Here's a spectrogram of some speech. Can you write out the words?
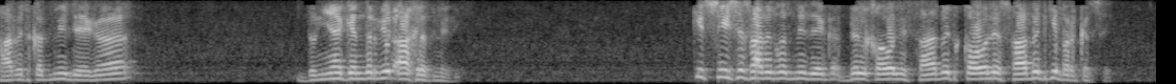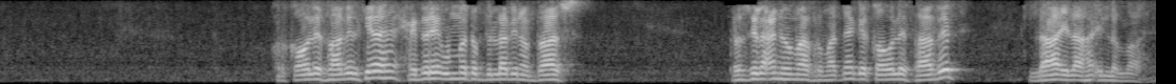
ثابت قدمی دے گا دنیا کے اندر بھی اور آخرت میں بھی۔ کس چیز سے ثابت قدمی دے گا؟ بالقول ثابت، قول ثابت کی برکت سے۔ اور قول ثابت کیا ہے؟ حیدر امت عبداللہ بن عباس رضی اللہ عنہ فرماتے ہیں کہ قول ثابت لا الہ الا اللہ ہے۔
